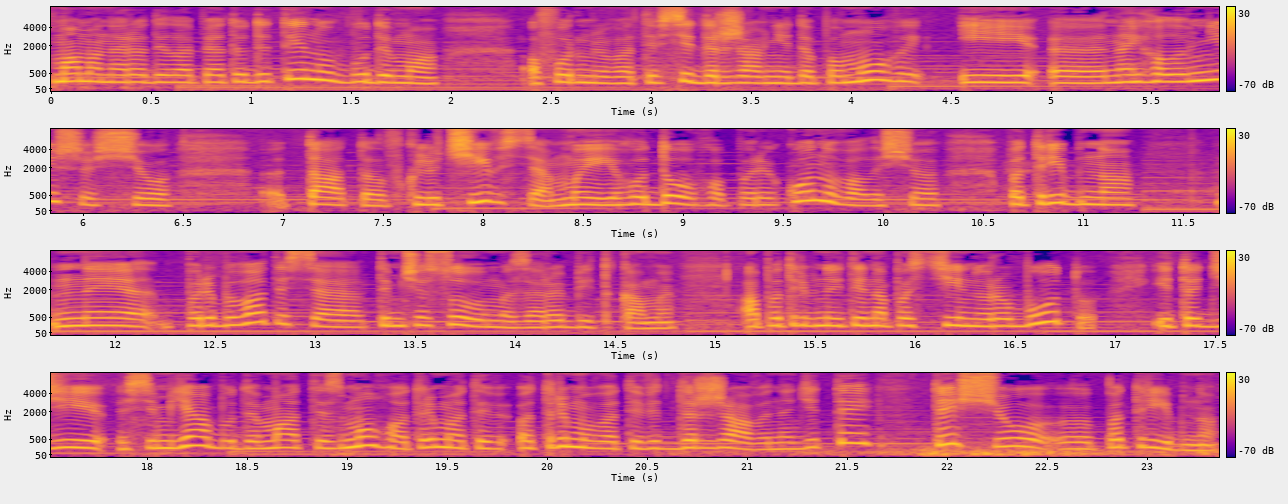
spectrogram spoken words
Мама народила п'яту дитину, будемо оформлювати всі державні допомоги. І е, найголовніше, що тато включився, ми його довго переконували, що потрібно не перебиватися тимчасовими заробітками, а потрібно йти на постійну роботу, і тоді сім'я буде мати змогу отримати, отримувати від держави на дітей те, що е, потрібно.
